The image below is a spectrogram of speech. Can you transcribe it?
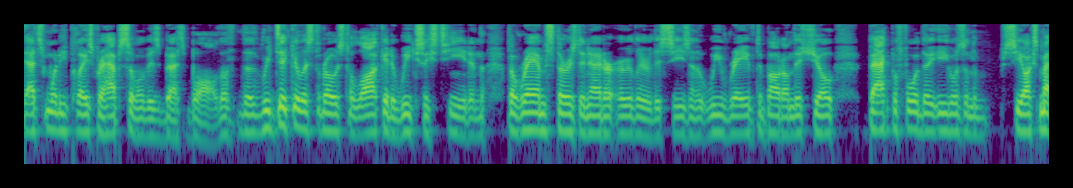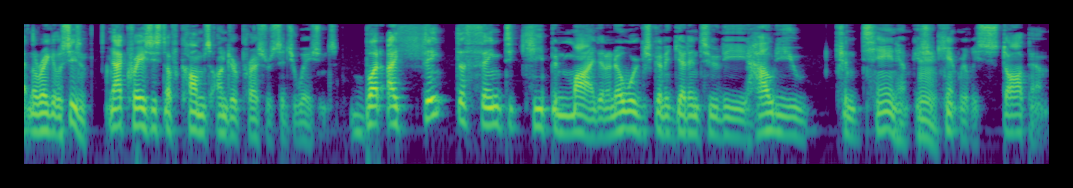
that's when he plays perhaps some of his best ball. The, the ridiculous throws to Lockett in Week 16 and the, the Rams Thursday nighter earlier this season that we raved about on this show back before the Eagles and the Seahawks met in the regular season. That crazy stuff comes under pressure situations. But I think the thing to keep in mind, and I know we're just going to get into the how do you contain him because you can't really stop him.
